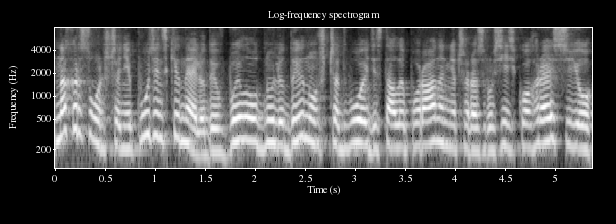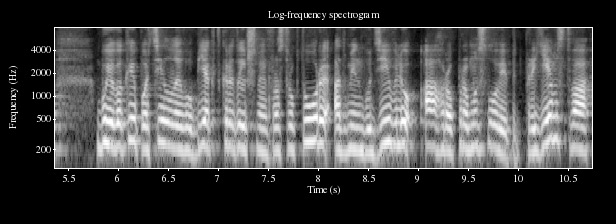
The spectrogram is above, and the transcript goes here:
На Херсонщині путінські нелюди вбили одну людину. Ще двоє дістали поранення через російську агресію. Бойовики поцілили в об'єкт критичної інфраструктури, адмінбудівлю, агропромислові підприємства,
